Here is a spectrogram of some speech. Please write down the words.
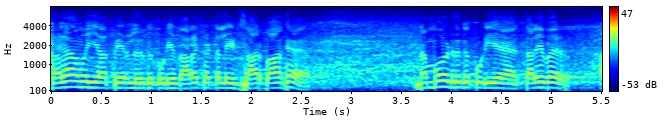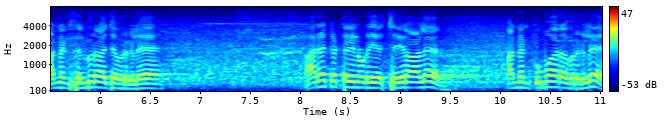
கலாம் ஐயா பேரில் இருக்கக்கூடிய இந்த அறக்கட்டளையின் சார்பாக நம்மோடு இருக்கக்கூடிய தலைவர் அண்ணன் செல்வராஜ் அவர்களே அறக்கட்டளையினுடைய செயலாளர் அண்ணன் குமார் அவர்களே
